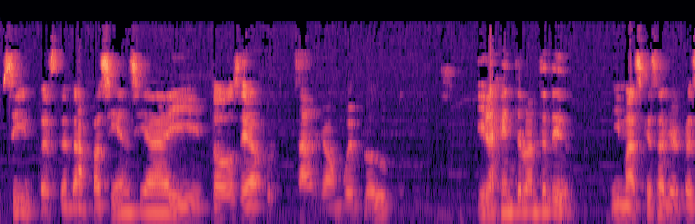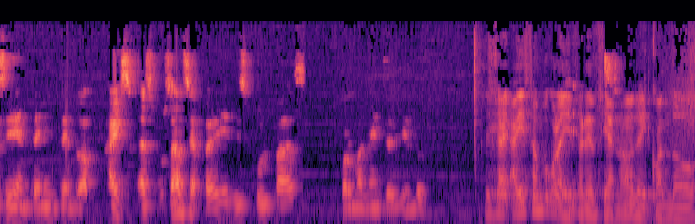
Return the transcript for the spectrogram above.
sí, pues tendrán paciencia y todo sea porque salga un buen producto. Y la gente lo ha entendido. Y más que salió el presidente de Nintendo a, a ex- a excusarse, a pedir disculpas formalmente diciendo, Es que ahí está un poco la diferencia, ¿no? De cuando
